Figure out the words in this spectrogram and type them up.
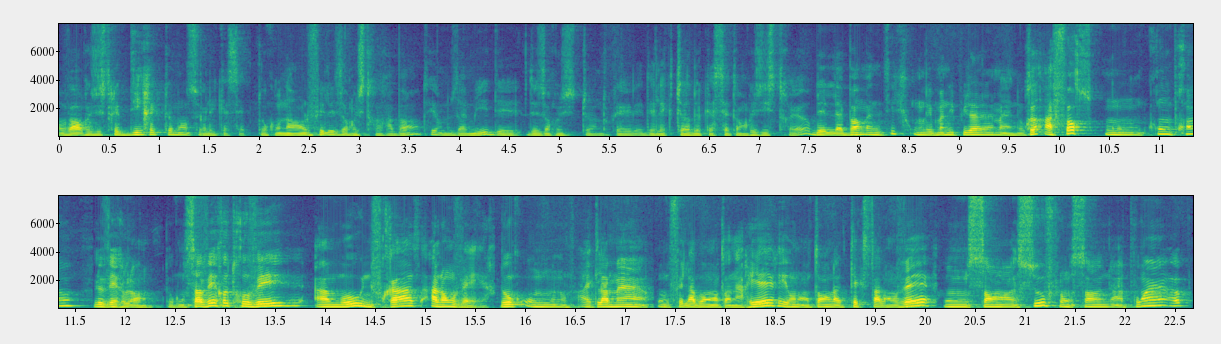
on va enregistrer directement sur les cassettes. Donc on a enlevé les enregistreurs à bande et on nous a mis des, des enregistreurs, des, lecteurs de cassettes enregistreurs. Les, la bande magnétique, on les manipule à la main. Donc à force, on comprend le verlan. Donc on savait retrouver un mot, une phrase à l'envers. Donc on, avec la main, on fait la bande en arrière et on entend le texte à l'envers. On sent un souffle, on sent un point, hop,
